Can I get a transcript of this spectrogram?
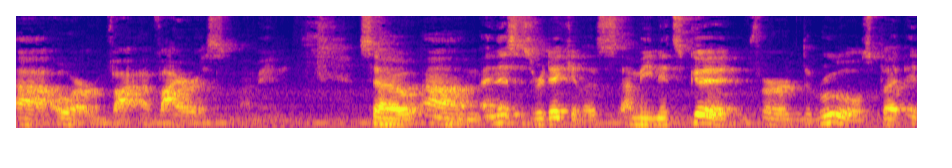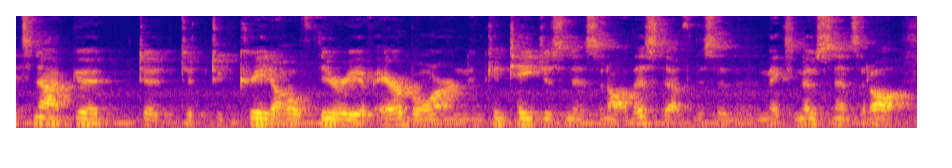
uh, or vi- virus. So um, and this is ridiculous. I mean, it's good for the rules, but it's not good to, to, to create a whole theory of airborne and contagiousness and all this stuff. This is, makes no sense at all.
